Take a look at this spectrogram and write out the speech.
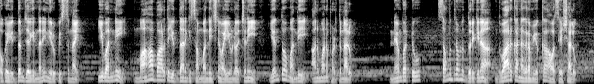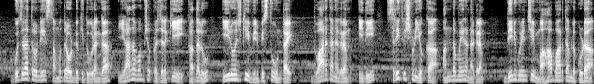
ఒక యుద్ధం జరిగిందని నిరూపిస్తున్నాయి. ఇవన్నీ మహాభారత యుద్ధానికి సంబంధించినవి అయి ఉండవచ్చని ఎంతో మంది అనుమానపడుతున్నారు. నెంబర్ టూ సముద్రంలో దొరికిన ద్వారకా నగరం యొక్క అవశేషాలు. గుజరాత్లోని సముద్ర ఒడ్డుకి దూరంగా యాదవంశ ప్రజలకి కథలు ఈ రోజుకి వినిపిస్తూ ఉంటాయి. ద్వారకా నగరం ఇది శ్రీకృష్ణుడి యొక్క అందమైన నగరం. దీని గురించి మహాభారతంలో కూడా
